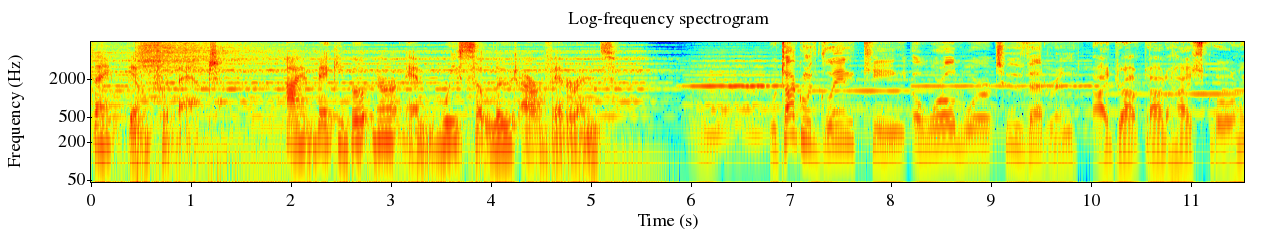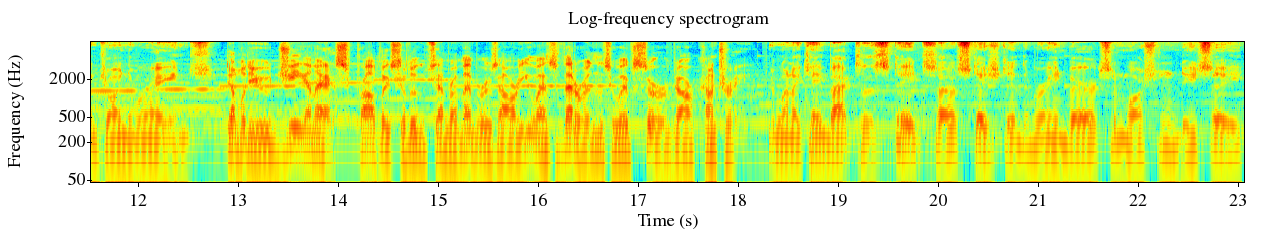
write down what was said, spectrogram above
thank them for that. I am Becky Bookner, and we salute our veterans. We're talking with Glenn King, a World War II veteran. I dropped out of high school and joined the Marines. WGNS proudly salutes and remembers our U.S. veterans who have served our country. When I came back to the States, I was stationed in the Marine Barracks in Washington, D.C.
